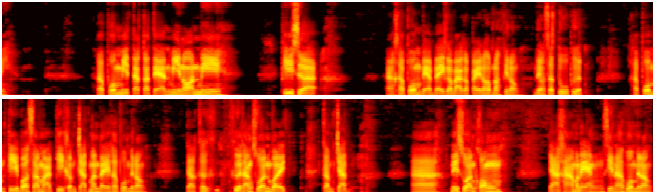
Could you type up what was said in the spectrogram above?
นี่ ครับผมมีตะกะแตนมีนอนมีพี่เสื้ออ่าครับผมแบบใดก็ว่ากันไปนะครับเนาะพี่น้องเรื่องศัตรูพืชครับผมที่บอสามารถที่กำจัดมันได้ครับผมพี่น้องก็คือคือทางสวนบริกำจัดอ่าในส่วนของยาขาแมลงสินะครับผมพี่น้อง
